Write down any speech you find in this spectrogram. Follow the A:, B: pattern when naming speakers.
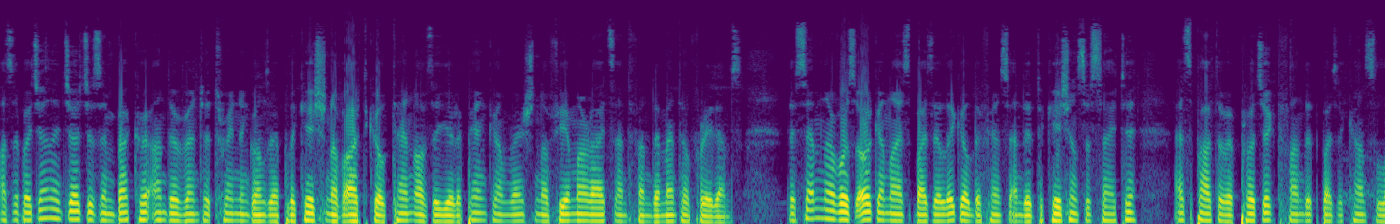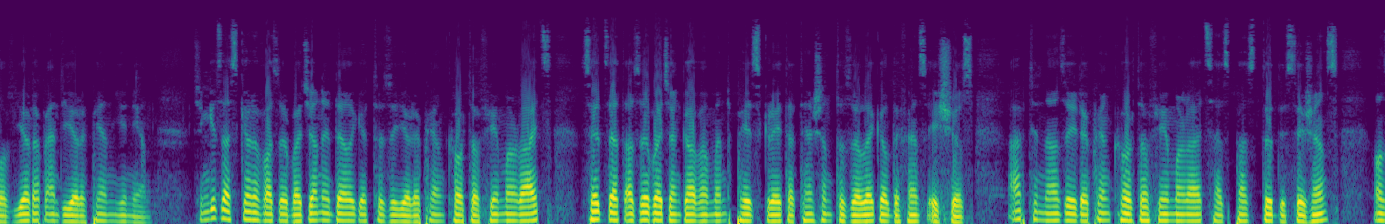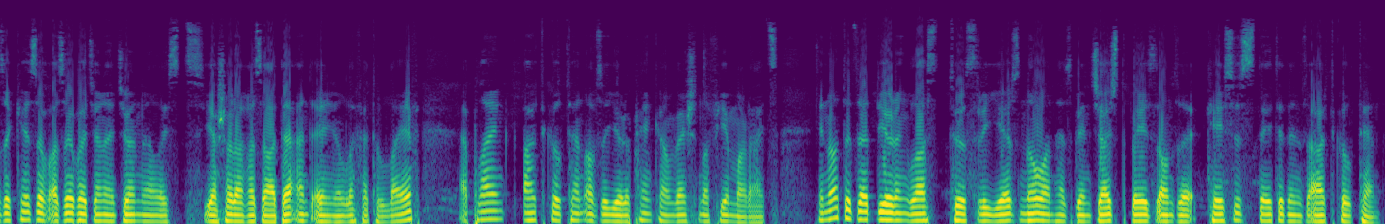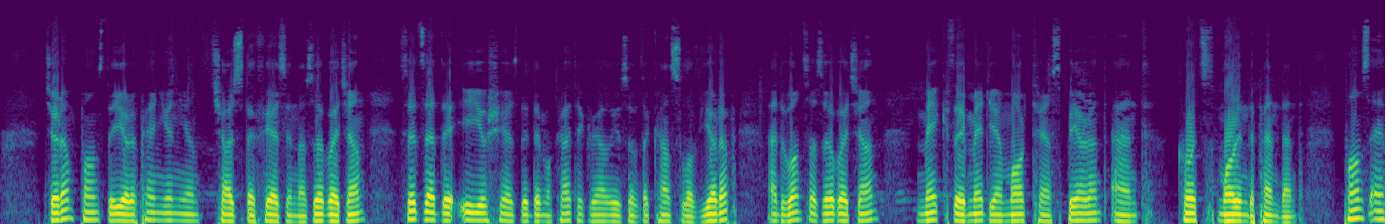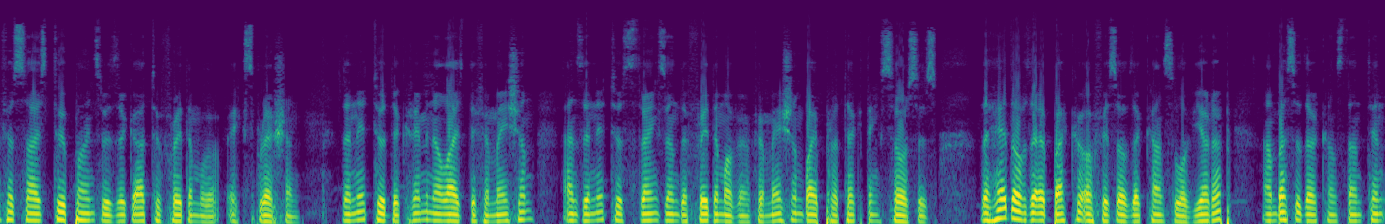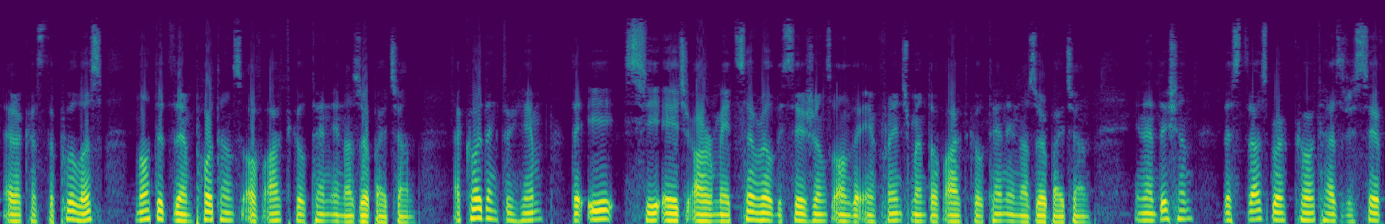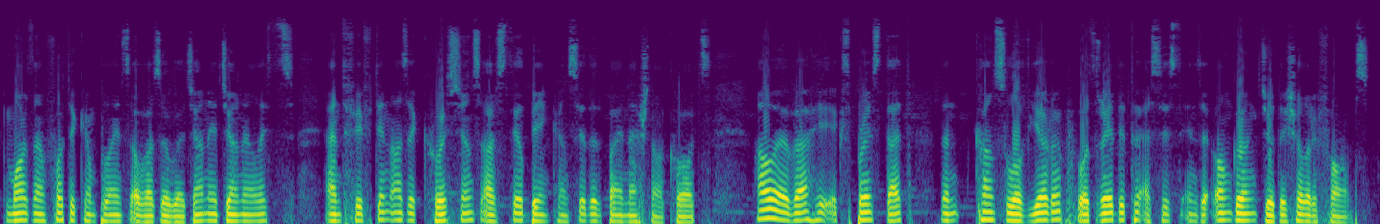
A: Azerbaijani judges in Baku underwent a training on the application of Article 10 of the European Convention of Human Rights and Fundamental Freedoms. The seminar was organized by the Legal Defense and Education Society as part of a project funded by the Council of Europe and the European Union. Chingiz Asgarov, Azerbaijani delegate to the European Court of Human Rights, said that Azerbaijan government pays great attention to the legal defense issues. Up to now, the European Court of Human Rights has passed two decisions on the case of Azerbaijani journalists Yashar Agazada and Fatullayev, applying Article 10 of the European Convention of Human Rights. He noted that during last two-three years, no one has been judged based on the cases stated in the Article 10. Jerome Pons, the European Union's chargé d'affaires in Azerbaijan, said that the EU shares the democratic values of the Council of Europe and wants Azerbaijan make the media more transparent and courts more independent. Pons emphasized two points with regard to freedom of expression the need to decriminalize defamation and the need to strengthen the freedom of information by protecting sources. The head of the Baku office of the Council of Europe, Ambassador Konstantin Yerocostopoulos, noted the importance of Article 10 in Azerbaijan. According to him, the ECHR made several decisions on the infringement of Article 10 in Azerbaijan. In addition, the Strasbourg court has received more than 40 complaints of Azerbaijani journalists and 15 other questions are still being considered by national courts. However, he expressed that the Council of Europe was ready to assist in the ongoing judicial reforms.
